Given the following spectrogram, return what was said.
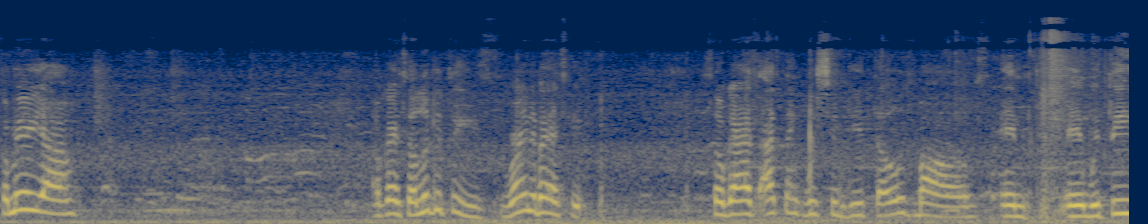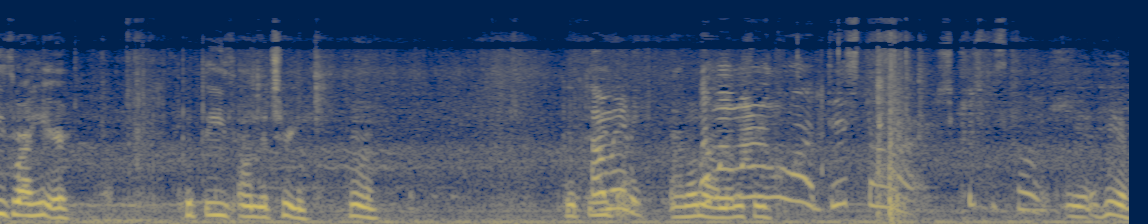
come here, y'all. Okay, so look at these. Right in the basket. So guys, I think we should get those balls and and with these right here, put these on the tree. Put How many? I don't know. No, Let me see. this stars. Christmas stars. Yeah, here.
